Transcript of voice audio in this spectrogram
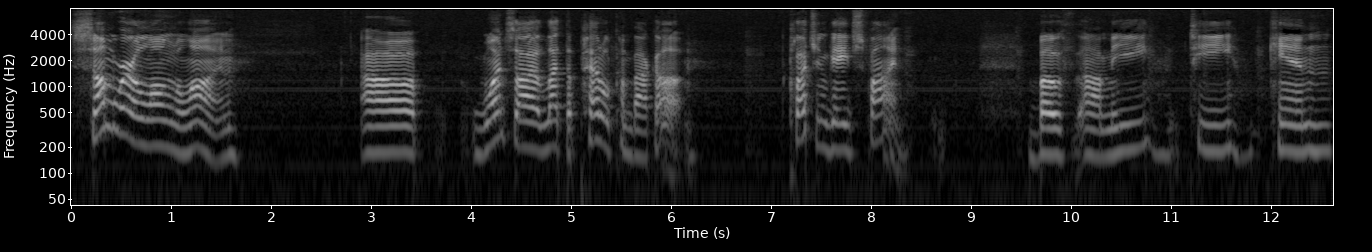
somewhere along the line, uh, once I let the pedal come back up, clutch engaged fine. Both uh, me, T, Ken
